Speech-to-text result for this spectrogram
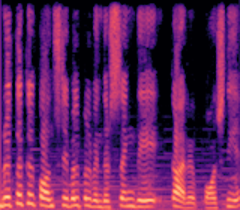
ਮ੍ਰਿਤਕ ਕਾਂਸਟੇਬਲ ਪਲਵਿੰਦਰ ਸਿੰਘ ਦੇ ਘਰ ਪਹੁੰਚਦੀ ਹੈ।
